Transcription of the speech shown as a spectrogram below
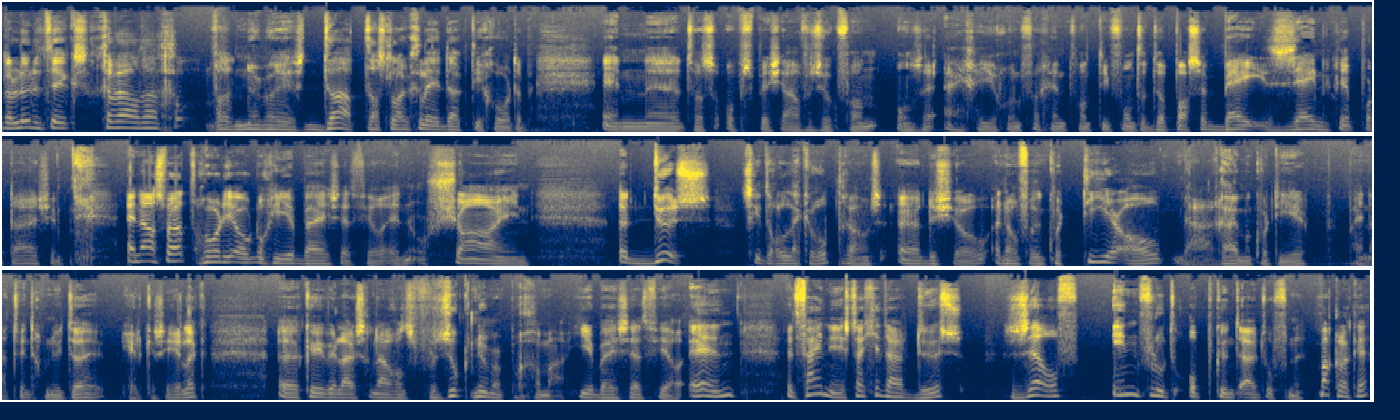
De Lunatics, geweldig. Wat een nummer is dat? Dat is lang geleden dat ik die gehoord heb. En eh, het was op speciaal verzoek van onze eigen Jeroen van Gent. Want die vond het wel passen bij zijn reportage. En als wat hoorde je ook nog hier bij ZVL en Shine. Eh, dus, het schiet al lekker op trouwens, eh, de show. En over een kwartier al, ja, ruim een kwartier, bijna 20 minuten, eerlijk is eerlijk, kun je weer luisteren naar ons verzoeknummerprogramma hier bij ZVL. En het fijne is dat je daar dus zelf invloed op kunt uitoefenen. Makkelijk hè?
